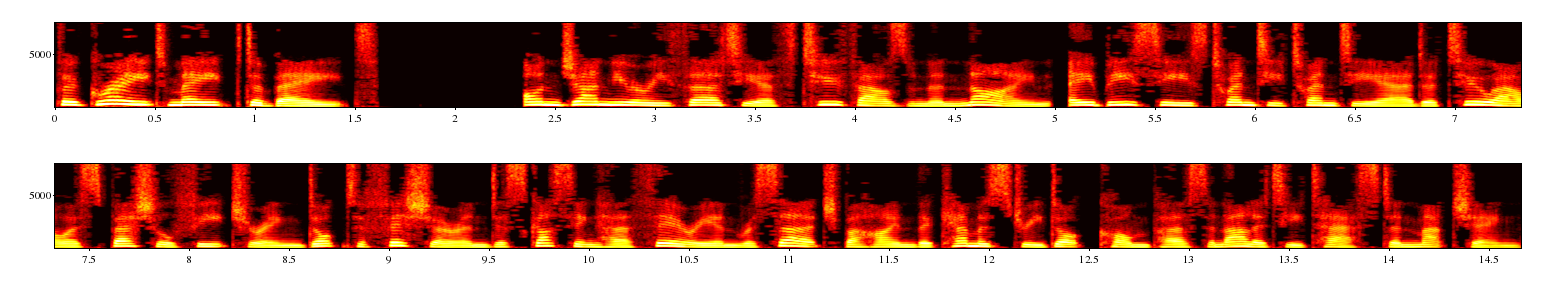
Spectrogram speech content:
The Great Mate Debate. On January 30, 2009, ABC's 2020 aired a two-hour special featuring Dr. Fisher and discussing her theory and research behind the Chemistry.com personality test and matching.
